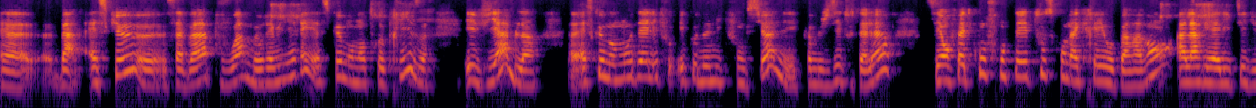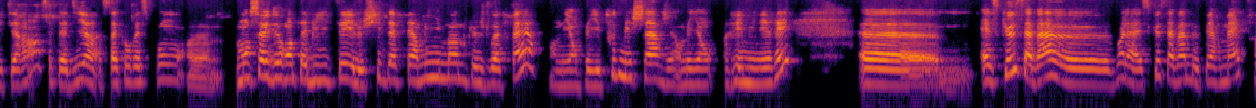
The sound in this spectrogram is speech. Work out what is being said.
bah, est-ce que ça va pouvoir me rémunérer? Est-ce que mon entreprise est viable? Est-ce que mon modèle économique fonctionne? Et comme je disais tout à l'heure, c'est en fait confronter tout ce qu'on a créé auparavant à la réalité du terrain, c'est-à-dire ça correspond, euh, mon seuil de rentabilité et le chiffre d'affaires minimum que je dois faire en ayant payé toutes mes charges et en m'ayant rémunéré. Euh, est-ce que ça va, euh, est-ce que ça va me permettre,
